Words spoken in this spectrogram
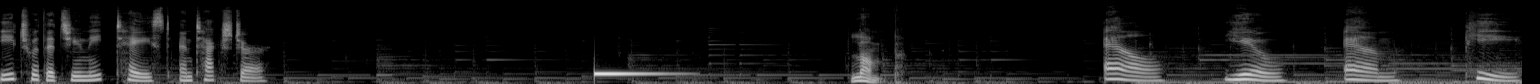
each with its unique taste and texture. Lump L U M P.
